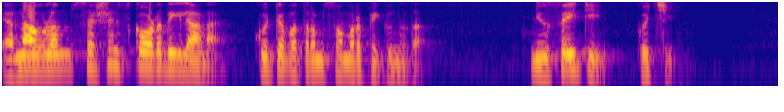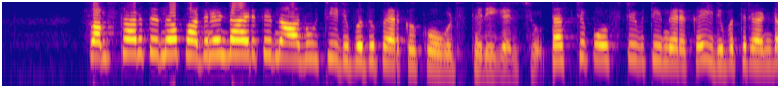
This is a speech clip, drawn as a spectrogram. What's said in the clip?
എറണാകുളം സെഷൻസ് കോടതിയിലാണ് കുറ്റപത്രം സമർപ്പിക്കുന്നത്. News eighteen Kochi. സംസ്ഥാനത്ത് ഇന്ന് പതിനെണ്ണായിരത്തി നാനൂറ്റി ഇരുപത് പേർക്ക് കോവിഡ് സ്ഥിരീകരിച്ചു. ടെസ്റ്റ് പോസിറ്റിവിറ്റി നിരക്ക് ഇരുപത്തിരണ്ട്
